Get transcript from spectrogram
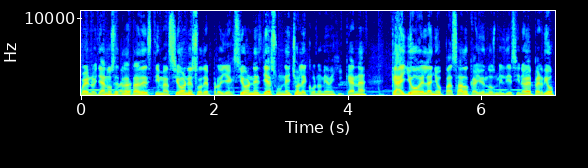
Bueno, ya no se trata de estimaciones o de proyecciones, ya es un hecho, la economía mexicana cayó el año pasado, cayó en 2019, perdió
